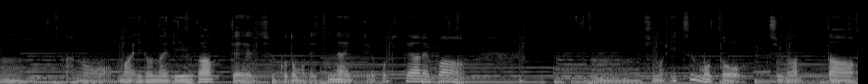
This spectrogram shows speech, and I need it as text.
うんあのまあ、いろんな理由があってそういうこともできないっていうことであればうんそのいつもと違った、う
